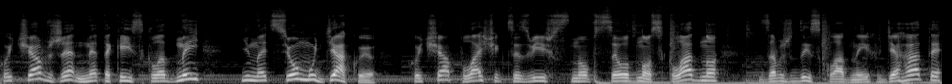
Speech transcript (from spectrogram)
хоча вже не такий складний, і на цьому дякую. Хоча плащик це, звісно, все одно складно, завжди складно їх вдягати.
